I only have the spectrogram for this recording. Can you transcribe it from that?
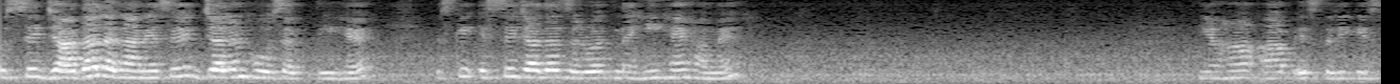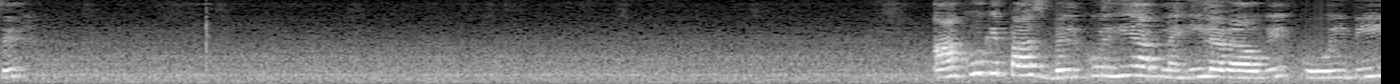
उससे ज़्यादा लगाने से जलन हो सकती है। इसकी, इससे ज़्यादा ज़रूरत नहीं है हमें। यहाँ आप इस तरीके से आँखों के पास बिल्कुल ही आप नहीं लगाओगे, कोई भी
